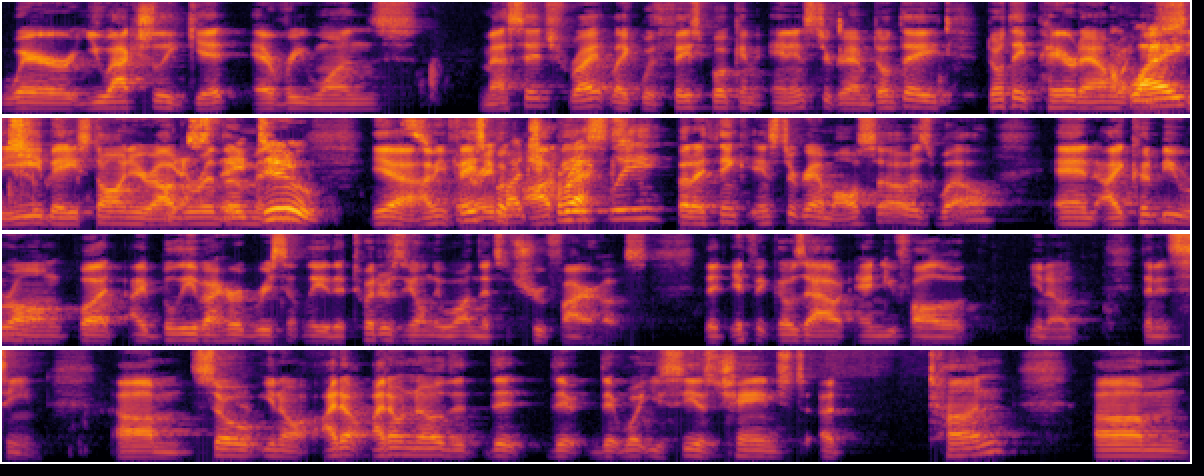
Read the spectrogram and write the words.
where you actually get everyone's message, right? Like with Facebook and, and Instagram, don't they don't they pare down what Quite. you see based on your algorithm? Yes, they do. Yeah, I mean Facebook obviously, correct. but I think Instagram also as well. And I could be wrong, but I believe I heard recently that Twitter's the only one that's a true fire hose. That if it goes out and you follow, you know, then it's seen. Um, so you know, I don't, I don't know that that that, that what you see has changed a ton. Um,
